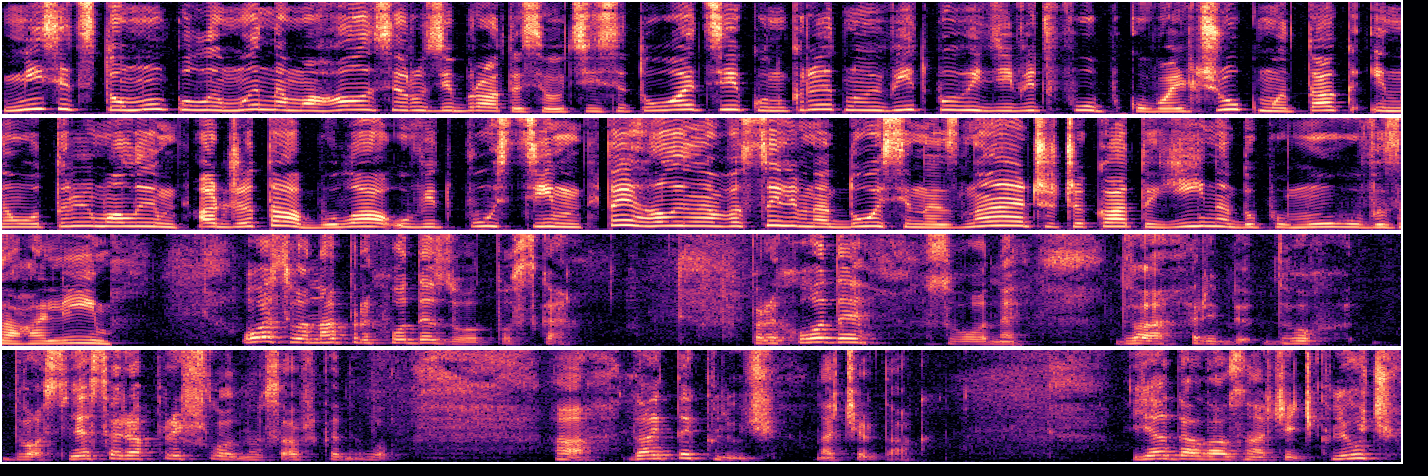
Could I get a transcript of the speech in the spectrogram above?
Місяць тому, коли ми намагалися розібратися у цій ситуації, конкретної відповіді від ФОП Ковальчук ми так і не отримали, адже та була у відпустці. Та й Галина Васильівна досі не знає, чи чекати їй на допомогу взагалі. Ось вона приходить з відпуска. Приходить, дзвонить. Два, двох, два слесаря прийшло, ну Сашка не було. А, дайте ключ на чердак. Я дала, значить, ключ.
